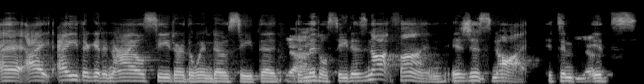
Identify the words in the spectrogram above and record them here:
I, I, either get an aisle seat or the window seat. The, yeah. the middle seat is not fun. It's just not. It's, yep. it's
